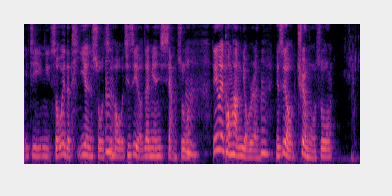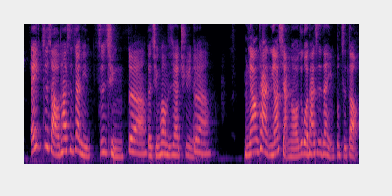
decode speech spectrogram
以及你所谓的体验说之后，嗯，我其实也有在面想说，嗯，因为同行有人也是有劝我说，哎，嗯，至少他是在你知情对啊的情况之下去呢。对啊，你要看，你要想哦，如果他是在你不知道，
